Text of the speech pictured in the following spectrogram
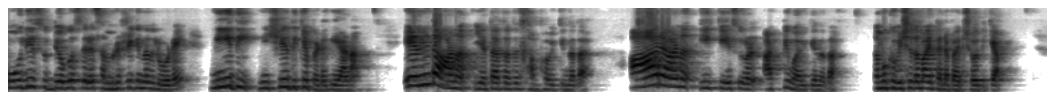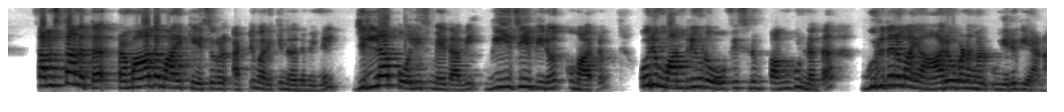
പോലീസ് ഉദ്യോഗസ്ഥരെ സംരക്ഷിക്കുന്നതിലൂടെ നീതി നിഷേധിക്കപ്പെടുകയാണ്. എന്താണ് യഥാർത്ഥത്തിൽ സംഭവിക്കുന്നത്? ആരാണ് ഈ കേസുകൾ അട്ടിമറിക്കുന്നത്? നമുക്ക് വിശദമായി തന്നെ പരിശോധിക്കാം. സംസ്ഥാനത്ത് പ്രമാദമായ കേസുകൾ അട്ടിമറിക്കുന്നതിന് പിന്നിൽ ജില്ലാ പോലീസ് മേധാവി വി ജി വിനോദ് കുമാറിനും ഒരു മന്ത്രിയുടെ ഓഫീസിനും പങ്കുണ്ടെന്ന് ഗുരുതരമായ ആരോപണങ്ങൾ ഉയരുകയാണ്.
